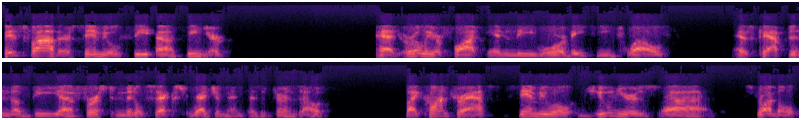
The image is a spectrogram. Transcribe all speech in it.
His father, Samuel C- uh, Sr., had earlier fought in the War of 1812 as captain of the uh, 1st Middlesex Regiment, as it turns out. By contrast, Samuel Jr.'s uh, struggle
